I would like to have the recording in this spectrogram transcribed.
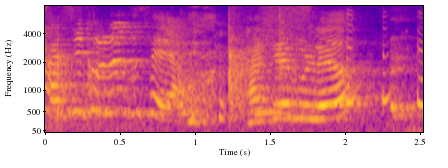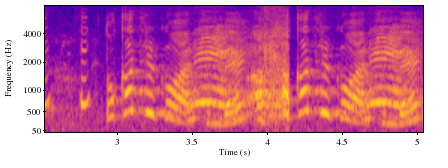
다시 돌려주세요. 다시 해볼래요? 똑같을 것 같은데? 네. 똑같을 것 같은데? 네.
